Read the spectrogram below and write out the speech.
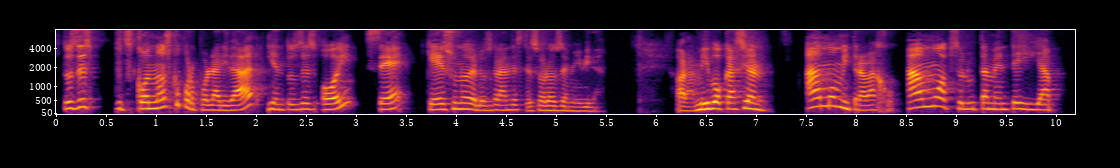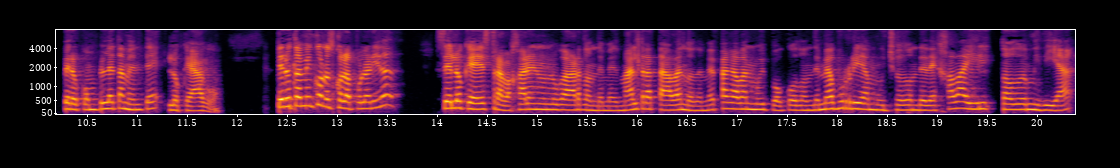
Entonces, pues, conozco por polaridad y entonces hoy sé que es uno de los grandes tesoros de mi vida. Ahora, mi vocación. Amo mi trabajo, amo absolutamente y ya, pero completamente lo que hago. Pero también conozco la polaridad. Sé lo que es trabajar en un lugar donde me maltrataban, donde me pagaban muy poco, donde me aburría mucho, donde dejaba ir todo mi día,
